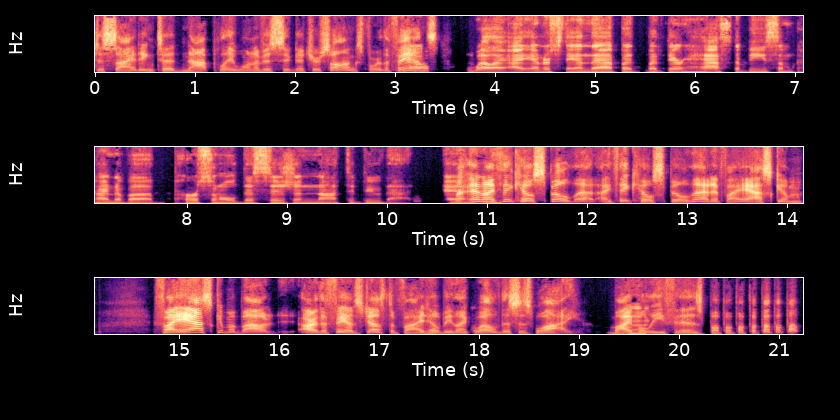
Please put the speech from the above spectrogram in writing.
deciding to not play one of his signature songs for the fans. Well I, I understand that but but there has to be some kind of a personal decision not to do that Right, and I think he'll spill that. I think he'll spill that if I ask him. If I ask him about are the fans justified, he'll be like, "Well, this is why. My Hmm. belief is." Bup, bup, bup, bup, bup, bup.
